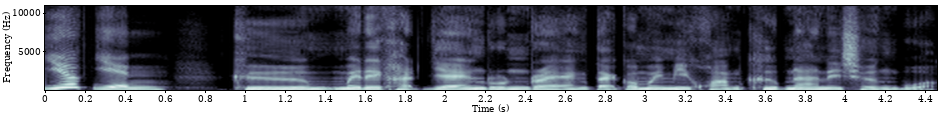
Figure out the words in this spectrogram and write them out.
เยือกเย็น คือไม่ได้ขัดแย้งรุนแรง แต่ก็ไม่มีความคืบหน้าในเชิงบวก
